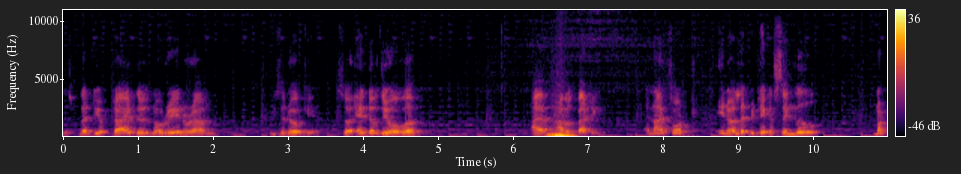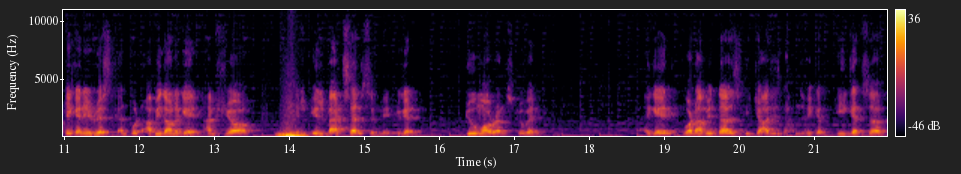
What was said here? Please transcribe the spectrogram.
There's plenty of time. There's no rain around. He said, okay. So end of the over, I, I was batting. And I thought, you know, let me take a single, not take any risk and put Abid on again. I'm sure he'll, he'll bat sensibly to get two more runs to win. Again, what Abid does, he charges down the wicket, he gets a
